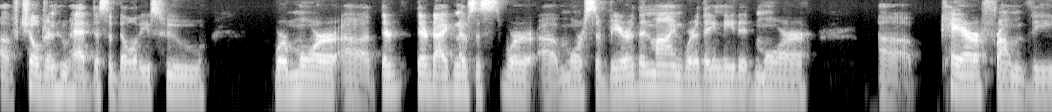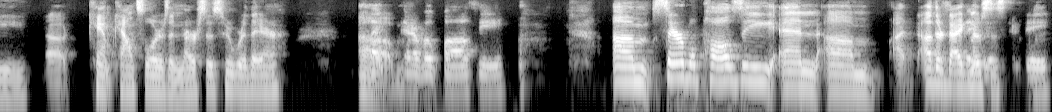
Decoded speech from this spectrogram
of children who had disabilities who were more uh, their their diagnosis were uh, more severe than mine, where they needed more uh, care from the uh, camp counselors and nurses who were there. like cerebral palsy. um, cerebral palsy and um, uh, other That's diagnoses used to be.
